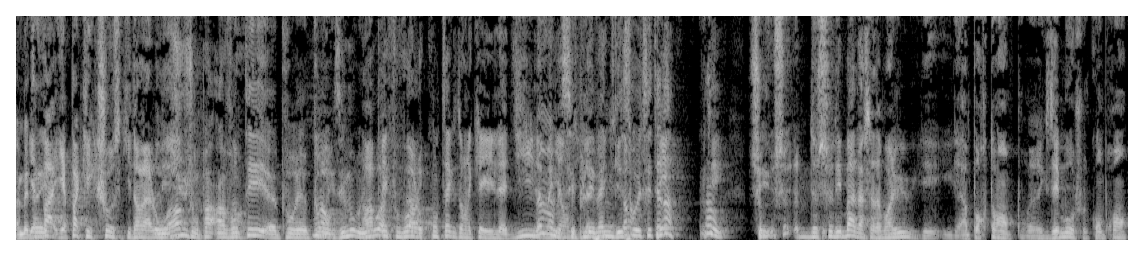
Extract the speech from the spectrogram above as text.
Il n'y a, a, pas quelque chose qui, dans la loi. Les juges n'ont pas inventé euh, pour, pour Zemmour une Après, il faut voir le contexte dans lequel il a dit. Non, mais c'est Pléven, Guesso, etc. de ce débat, d'un certain point de vue, il est, important pour Éric Zemmour, je le comprends.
